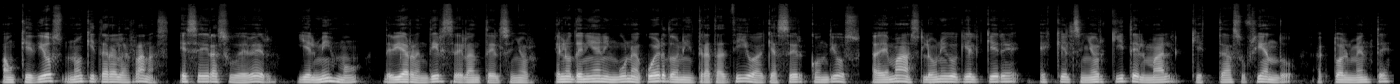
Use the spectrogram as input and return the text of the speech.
aunque Dios no quitara las ranas. Ese era su deber, y él mismo debía rendirse delante del Señor. Él no tenía ningún acuerdo ni tratativa que hacer con Dios. Además, lo único que él quiere es que el Señor quite el mal que está sufriendo actualmente,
